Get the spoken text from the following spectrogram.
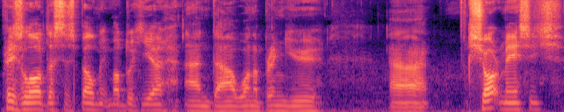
Praise the Lord, this is Bill McMurdo here, and I want to bring you a short message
